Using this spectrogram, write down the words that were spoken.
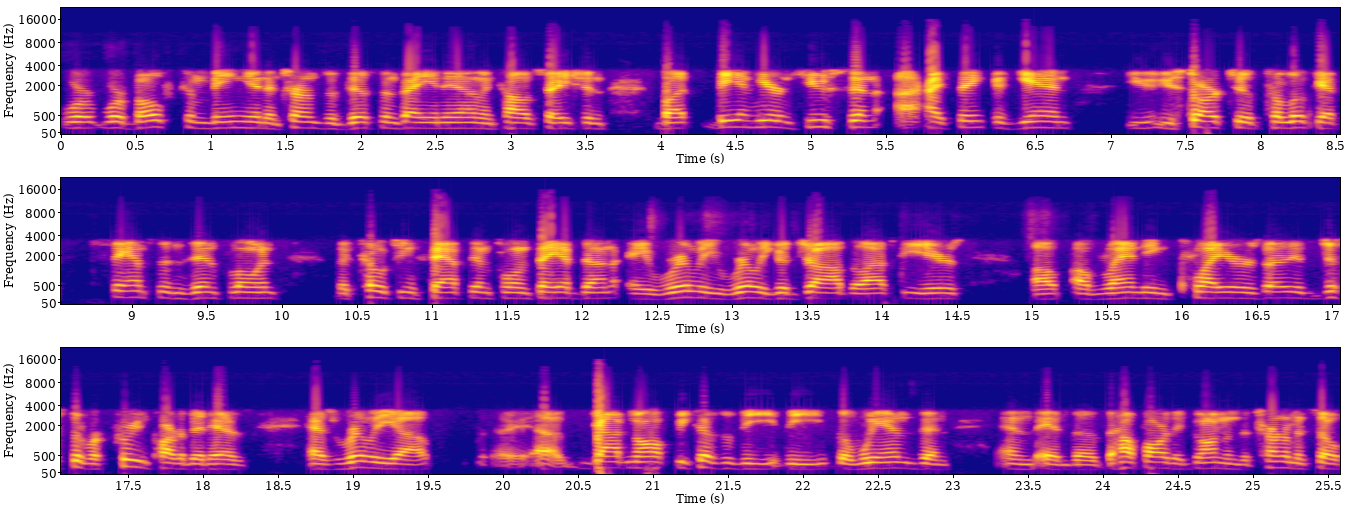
were were both convenient in terms of distance, A and M and College Station, but being here in Houston, I, I think again you, you start to, to look at Sampson's influence, the coaching staff's influence. They have done a really, really good job the last few years of, of landing players. Uh, just the recruiting part of it has has really uh, uh, gotten off because of the, the, the wins and and and the, the, how far they've gone in the tournament. So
